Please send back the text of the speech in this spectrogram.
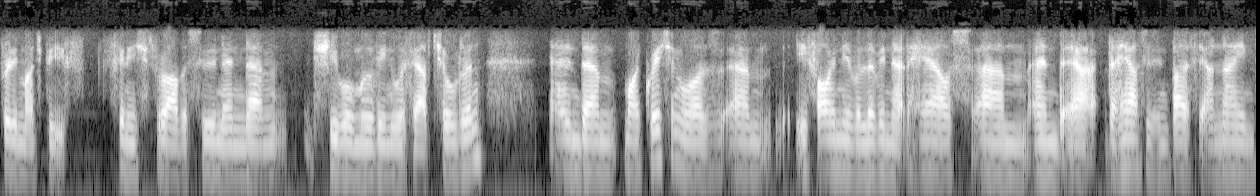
pretty much be f- finished rather soon, and um, she will move in with our children. And um, my question was, um, if I never live in that house um, and our, the house is in both our names,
